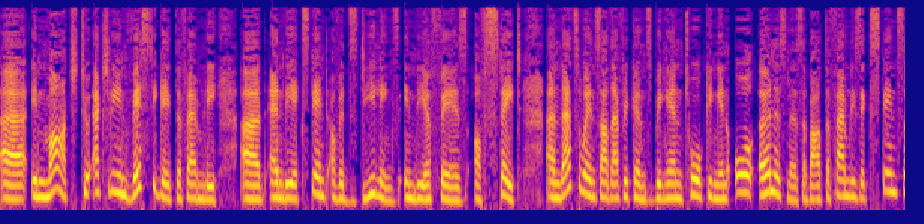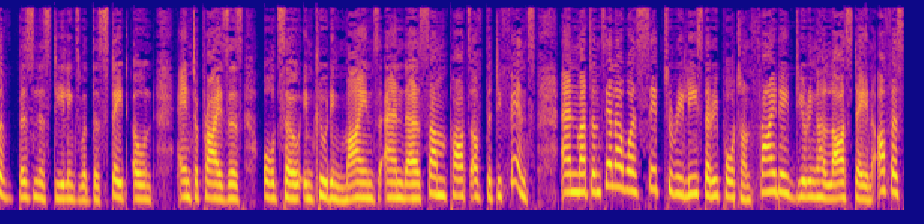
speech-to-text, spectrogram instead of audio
uh, in March to actually investigate the family uh, and the extent of its dealings in the affairs of state. And that's when South Africans began talking in all earnestness about the family's extensive business dealings with the state-owned enterprises, also including mines and uh, some parts of the defense. And Madonsela was set to release the report on Friday during her last day in office,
